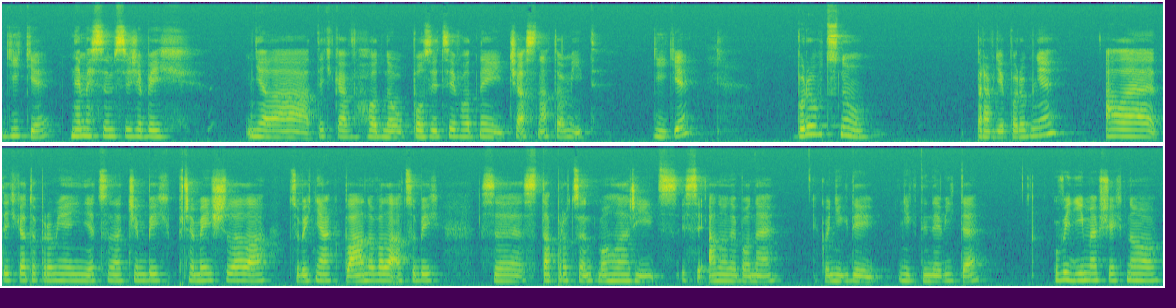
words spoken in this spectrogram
dítě. Nemyslím si, že bych měla teďka vhodnou pozici, vhodný čas na to mít dítě. V budoucnu pravděpodobně, ale teďka to pro mě je něco, nad čím bych přemýšlela, co bych nějak plánovala a co bych se 100% mohla říct, jestli ano nebo ne. Jako nikdy, nikdy nevíte. Uvidíme všechno,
